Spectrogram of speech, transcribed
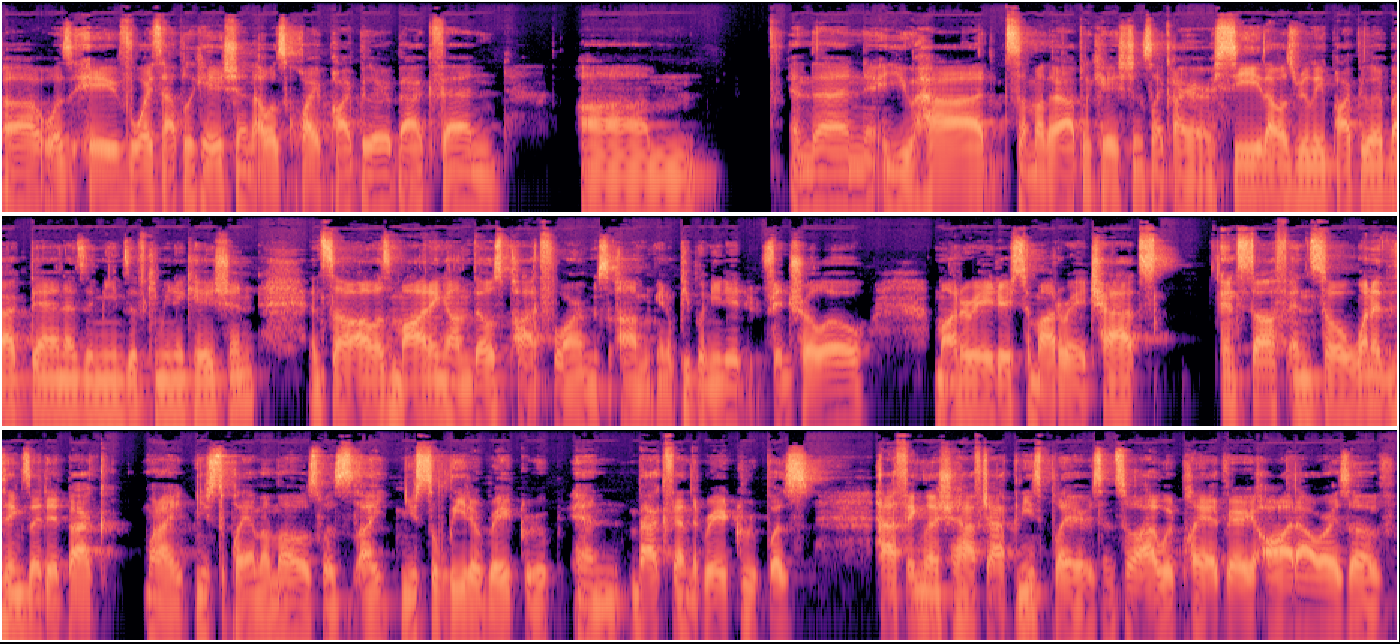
uh, was a voice application that was quite popular back then. Um, and then you had some other applications like IRC that was really popular back then as a means of communication. And so I was modding on those platforms. Um, you know, people needed Ventrilo moderators to moderate chats and stuff. And so one of the things I did back when I used to play MMOs was I used to lead a raid group. And back then the raid group was half English and half Japanese players. And so I would play at very odd hours of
